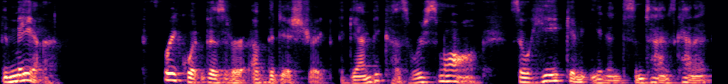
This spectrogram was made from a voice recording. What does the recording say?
The mayor frequent visitor of the district again because we're small. So he can even sometimes kind of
